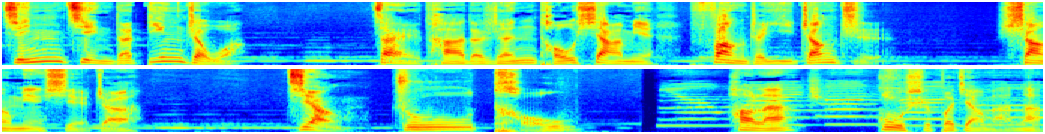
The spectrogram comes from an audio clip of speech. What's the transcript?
紧紧地盯着我，在他的人头下面放着一张纸，上面写着“酱猪头”。好了，故事播讲完了，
